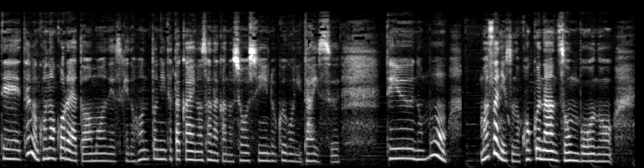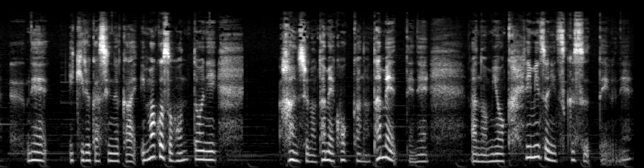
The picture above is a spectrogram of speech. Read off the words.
で多分この頃やとは思うんですけど本当に戦いの最中の昇進六語にダイスっていうのもまさにその国難存亡のね生きるか死ぬか今こそ本当に藩主のため国家のためってねあの身を顧みずに尽くすっていうね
